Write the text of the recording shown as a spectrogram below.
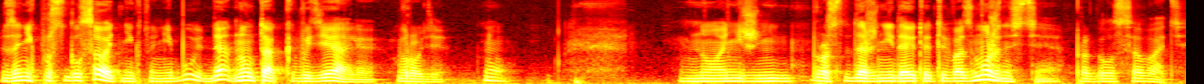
За них просто голосовать никто не будет, да? Ну так, в идеале, вроде. Ну, но они же не, просто даже не дают этой возможности проголосовать.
